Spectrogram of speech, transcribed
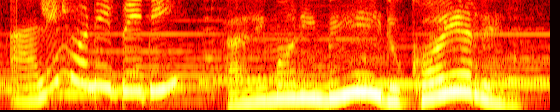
Alimony, baby. Alimony, baby, do koyerdin.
